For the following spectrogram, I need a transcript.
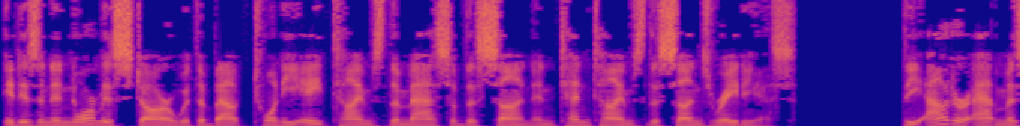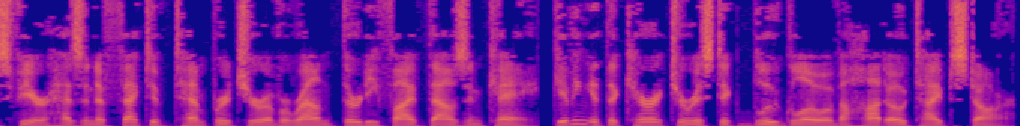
It is an enormous star with about 28 times the mass of the Sun and 10 times the Sun's radius. The outer atmosphere has an effective temperature of around 35,000 K, giving it the characteristic blue glow of a hot O-type star.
